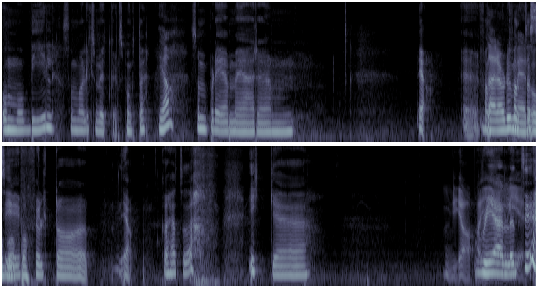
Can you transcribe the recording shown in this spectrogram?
om mobil, som var liksom utgangspunktet. ja. Som ble mer um, Ja. eh, fan- Der har du mer å gå på. Fantasifullt og Ja, hva heter det? Ikke reality.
